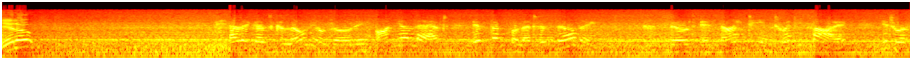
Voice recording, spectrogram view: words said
Yellow. The elegant colonial building on your left is the Fullerton Building. Built in 1925, it was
